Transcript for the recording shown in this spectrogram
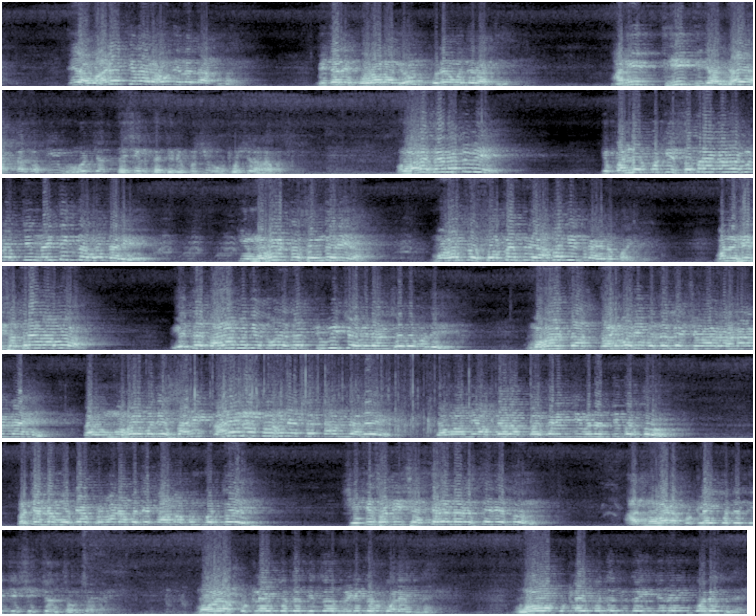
तिला वाड्यात तिला राहू दिलं जात नाही. बिचारी पोराला घेऊन पुण्यामध्ये राहते आणि ती तिच्या न्याय हक्कासाठी मोहोळच्या तहसील कचेरीपाशी उपोषणाला बसली. मग मला सांगा तुम्ही की पंढरपूरची सतरा गावांमध्ये नैतिक जबाबदारी आहे की मोहोळचं सौंदर्य मोहोळचं स्वातंत्र्य अबाधित राहिलं पाहिजे. म्हणून हे सतरा गावं येत्या काळामध्ये दोन हजार चोवीसच्या विधानसभेमध्ये मोहरचा कारभारी बदलल्याशिवाय राहणार नाही. कारण मोहरमध्ये सारी कार्यालय पोहोचण्याचं काम झालंय. त्यामुळे मी आपल्याला कळकळीची विनंती करतो. प्रचंड मोठ्या प्रमाणामध्ये काम आपण करतोय. शेतीसाठी शेतकऱ्यांना रस्ते देतोय. आज मोहाडा कुठल्याही पद्धतीची शिक्षण संस्था नाही. मोहाडा कुठल्याही पद्धतीचं मेडिकल कॉलेज नाही. मोहाळा कुठल्याही पद्धतीचं इंजिनिअरिंग कॉलेज नाही.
